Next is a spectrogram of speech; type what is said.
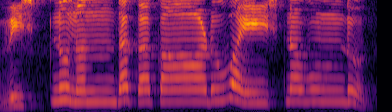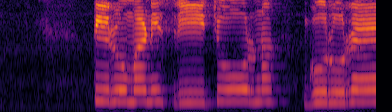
విష్ణునందక కాడు వైష్ణవుండు. తిరుమణి శ్రీచూర్ణ గురురేఖలిడినను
